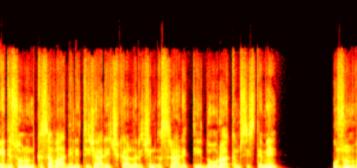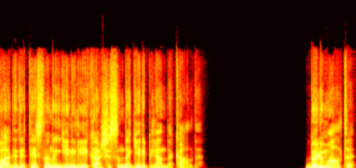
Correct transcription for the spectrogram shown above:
Edison'un kısa vadeli ticari çıkarlar için ısrar ettiği doğru akım sistemi, uzun vadede Tesla'nın yeniliği karşısında geri planda kaldı. Bölüm 6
